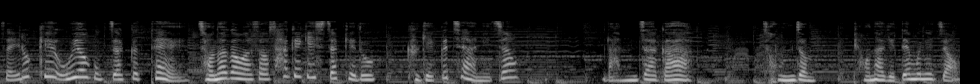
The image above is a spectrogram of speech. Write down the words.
자, 이렇게 우여곡절 끝에 전화가 와서 사귀기 시작해도 그게 끝이 아니죠? 남자가 점점 변하기 때문이죠.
